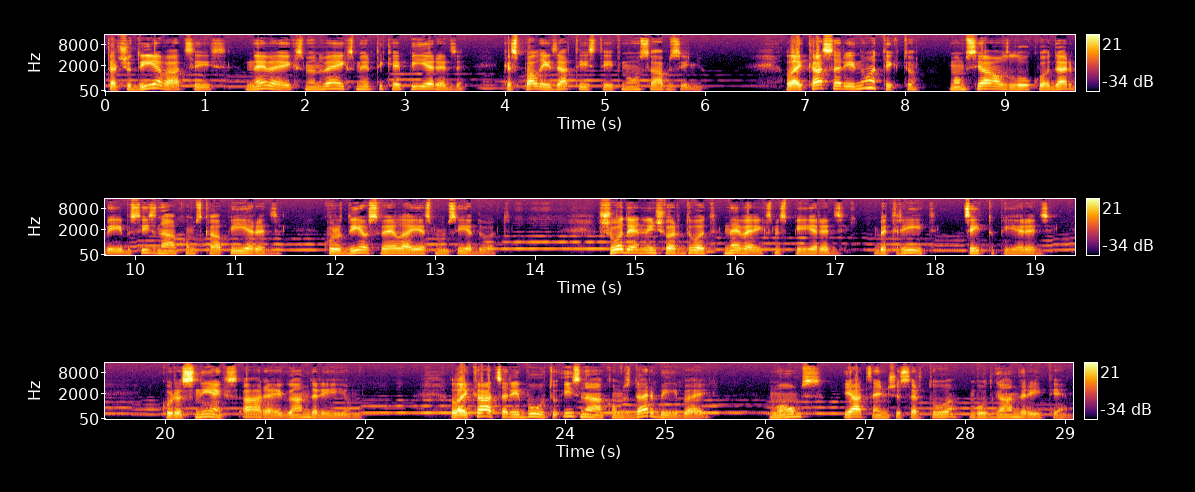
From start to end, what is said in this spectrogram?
Taču Dieva acīs neveiksmi un veiksmi ir tikai pieredze, kas palīdz attīstīt mūsu apziņu. Lai kas arī notiktu, mums jāuzlūko darbības iznākums kā pieredze, kuru Dievs vēlējies mums iedot. Šodien viņš var dot neveiksmes pieredzi, bet rīt citu pieredzi, kura sniegs ārēju gandarījumu. Lai kāds arī būtu iznākums darbībai, mums jācenšas ar to būt gandarītiem.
